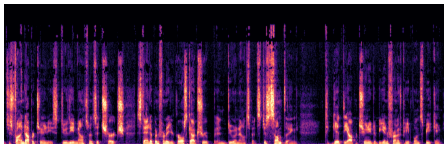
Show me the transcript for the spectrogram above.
just find opportunities. Do the announcements at church. Stand up in front of your Girl Scout troop and do announcements. Just something to get the opportunity to be in front of people and speaking.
